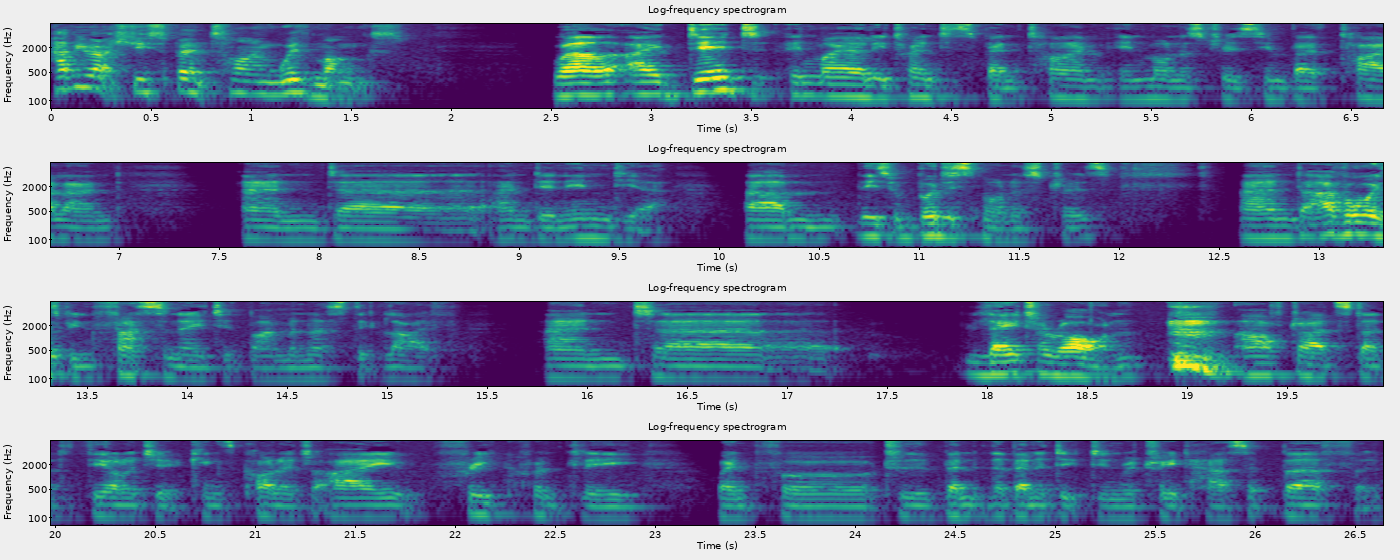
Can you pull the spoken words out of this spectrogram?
Have you actually spent time with monks? Well, I did in my early 20s spend time in monasteries in both Thailand and, uh, and in India. Um, these were Buddhist monasteries, and I've always been fascinated by monastic life. And uh, later on, after I'd studied theology at King's College, I frequently went for to the Benedictine retreat house at Burford,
